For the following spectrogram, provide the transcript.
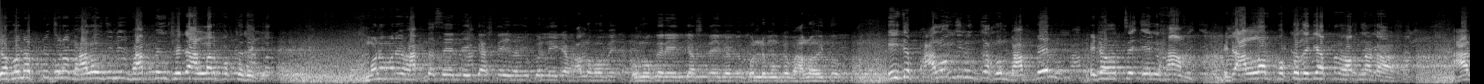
যখন আপনি কোনো ভালো জিনিস ভাববেন, সেটা আল্লাহর পক্ষ থেকে। মনে মনে ভাবতেছেন, এই কাজটা এইভাবে করলে এটা ভালো হবে, অমুকের এই কাজটা এইভাবে করলে মুখে ভালো হইতো। এই যে ভালো জিনিস যখন ভাববেন, এটা হচ্ছে এলহাম, এটা আল্লাহর পক্ষ থেকে আপনার ভাবনাটা আসে। আর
